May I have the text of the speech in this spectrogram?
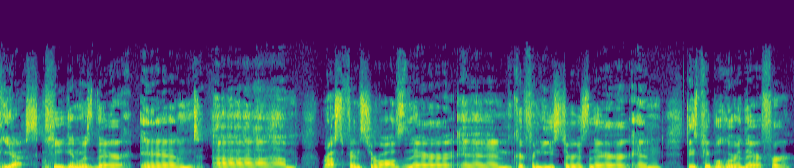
yes, Keegan was there, and um, Russ Finsterwald's there, and Griffin Easter is there, and these people who are there for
